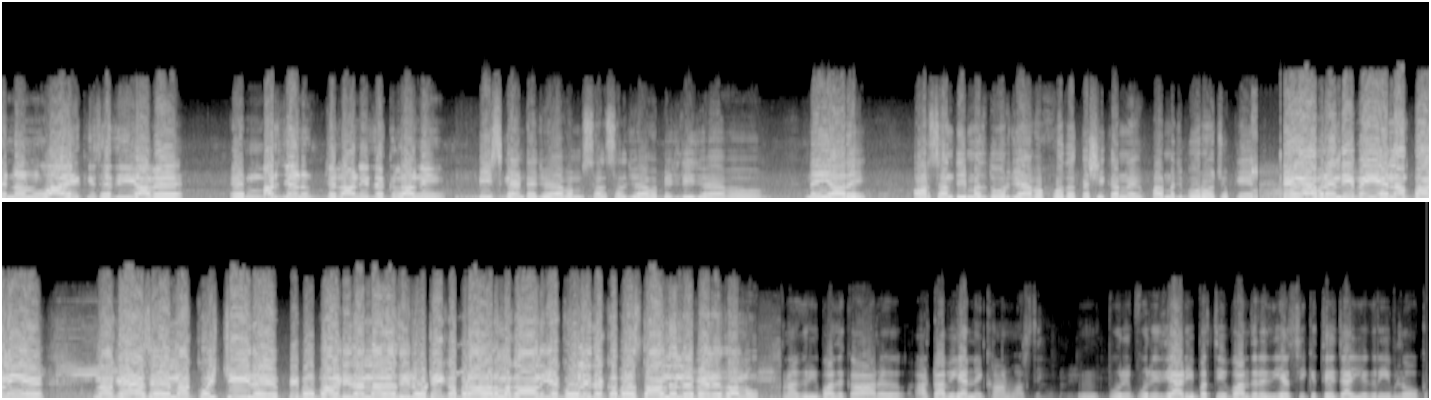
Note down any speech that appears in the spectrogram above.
ਇਹਨਾਂ ਨੂੰ ਆਈ ਕਿਸੇ ਦੀ ਆਵੇ ਇਹ ਮਰ ਜਾਣ ਜਲਾਨੀ ਤੇ ਗਲਾਨੀ 20 घंटे जो है वो मुसलसल जो है वो बिजली जो है वो नहीं आ रही और सनती मजदूर जो है वो खुद कशी करने पर मजबूर हो चुके हैं ਗੈਬ ਰਹਿੰਦੀ ਪਈ ਹੈ ਨਾ ਪਾਣੀ ਹੈ ਨਾ ਗੈਸ ਹੈ ਨਾ ਕੁਝ ਚੀਜ਼ ਹੈ ਪੀਪਲ ਪਾਰਟੀ ਦਾ ਨਾਰਾ ਸੀ ਰੋਟੀ ਕੱਪੜਾ ਔਰ ਮਕਾਨ ਇਹ ਗੋਲੀ ਤੇ ਕਬਰਸਤਾਨ ਦਿੰਦੇ ਪਏ ਨੇ ਸਾਨੂੰ ਆਪਣਾ ਗਰੀਬਾਂ ਦੇ ਘਰ ਆਟਾ ਵੀ ਹੈ ਨਹੀਂ ਖਾਣ ਵਾਸਤੇ ਹਮ, ਪੂਰੀ ਪੂਰੀ ਦਿਹਾੜੀ ਬੱਤੀ ਬੰਦ ਰਹਿੰਦੀ ਹੈ ਅਸੀਂ ਕਿੱਥੇ ਜਾਈਏ ਗਰੀਬ ਲੋਕ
